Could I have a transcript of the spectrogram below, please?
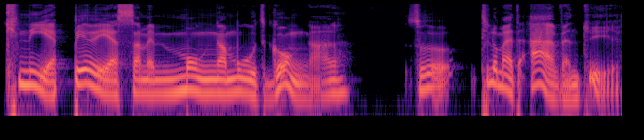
knepig resa med många motgångar. Så till och med ett äventyr.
